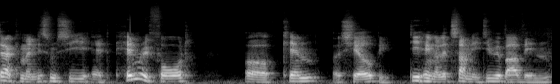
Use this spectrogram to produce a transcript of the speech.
der kan man ligesom sige, at Henry Ford og Ken og Shelby, de hænger lidt sammen i, de vil bare vinde.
